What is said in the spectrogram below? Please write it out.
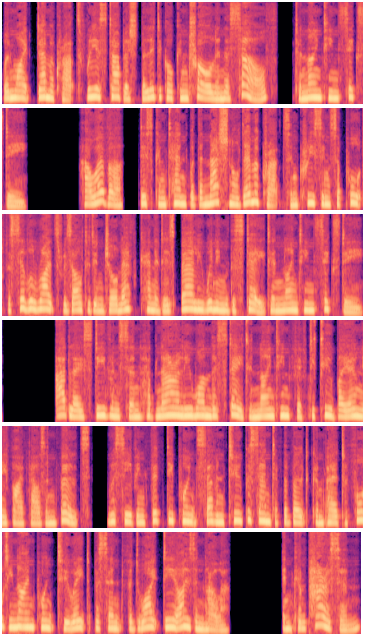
when white Democrats re-established political control in the South, to 1960. However, discontent with the National Democrats' increasing support for civil rights resulted in John F. Kennedy's barely winning the state in 1960. Adlai Stevenson had narrowly won the state in 1952 by only 5,000 votes, receiving 50.72% of the vote compared to 49.28% for Dwight D. Eisenhower. In comparison,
